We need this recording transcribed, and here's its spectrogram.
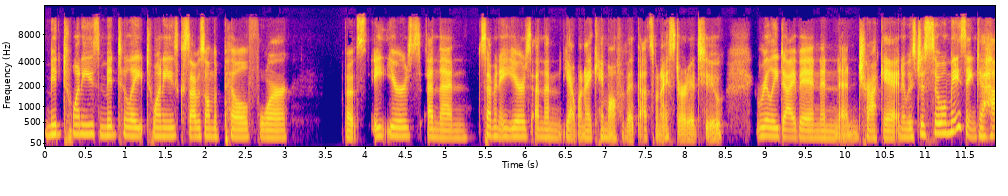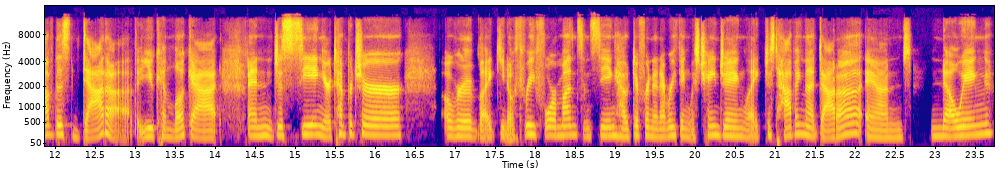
mid 20s, mid to late 20s because I was on the pill for about 8 years and then 7 8 years. And then yeah, when I came off of it, that's when I started to really dive in and and track it. And it was just so amazing to have this data that you can look at and just seeing your temperature over like you know 3 4 months and seeing how different and everything was changing like just having that data and knowing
